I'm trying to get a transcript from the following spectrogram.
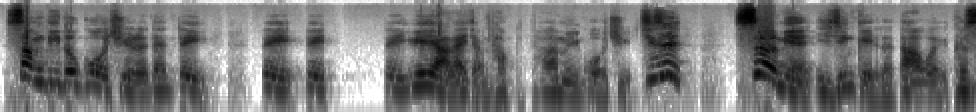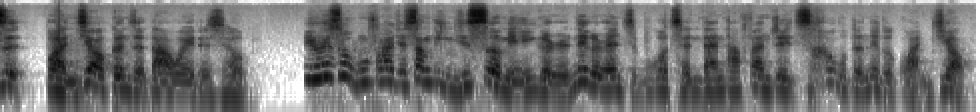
上帝都过去了，但对对对对约亚来讲，他他没过去。其实赦免已经给了大卫，可是管教跟着大卫的时候，有的时候我们发觉上帝已经赦免一个人，那个人只不过承担他犯罪之后的那个管教，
